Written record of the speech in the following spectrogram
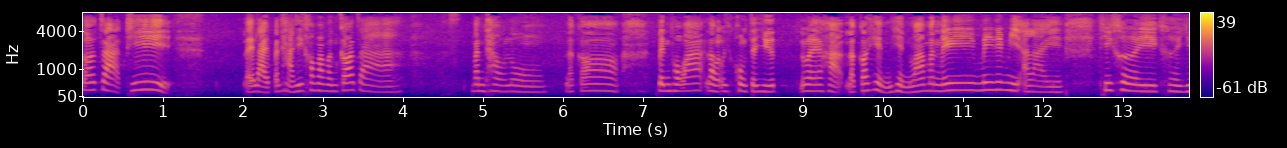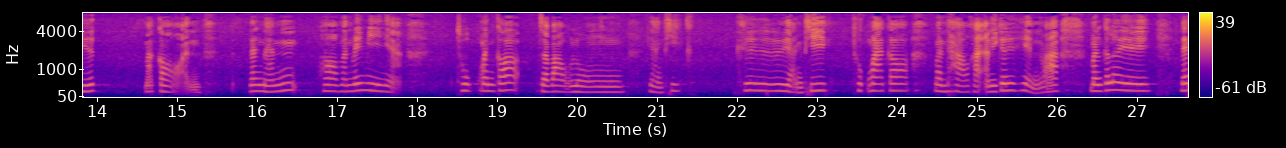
ก็จากที่หลาย ๆ ปัญหาที่เข้ามามันก็จะบรรเทาลง แล้วก็เป็นเพราะว่าเราคงจะยึดด้วยค่ะ แล้วก็เห็นเห็นว่ามันไม่ไม่ได้มีอะไรที่เคยเคยยึด มาก่อน ดังนั้นพอมันไม่มีเนี่ยทุกมันก็จะเบาลงอย่างที่คืออย่างที่ทุกมากก็บรรเทาค่ะ อันนี้ก็เห็นว่ามันก็เลยได้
